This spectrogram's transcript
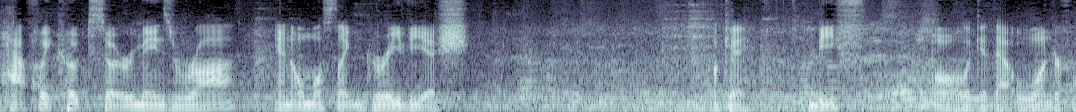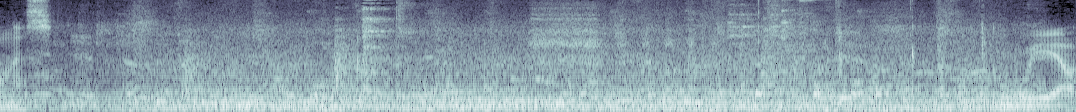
halfway cooked so it remains raw and almost like gravy-ish. Okay, beef. Oh, look at that wonderfulness. Oh yeah.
